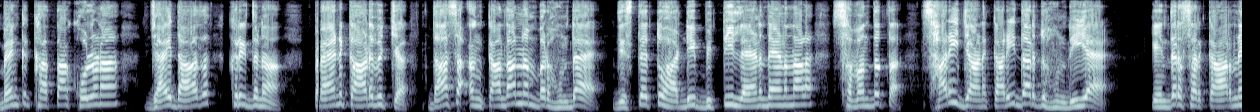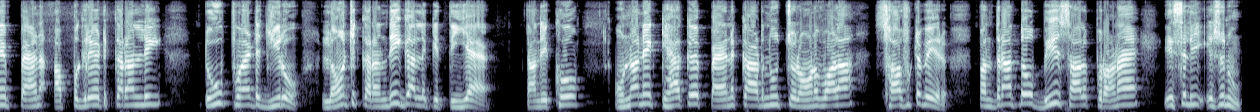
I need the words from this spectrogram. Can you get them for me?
ਬੈਂਕ ਖਾਤਾ ਖੋਲ੍ਹਣਾ, ਜਾਇਦਾਦ ਖਰੀਦਣਾ। ਪੈਨ ਕਾਰਡ ਵਿੱਚ 10 ਅੰਕਾਂ ਦਾ ਨੰਬਰ ਹੁੰਦਾ ਹੈ, ਜਿਸ ਤੇ ਤੁਹਾਡੀ ਵਿੱਤੀ ਲੈਣ ਦੇਣ ਨਾਲ ਸੰਬੰਧਿਤ ਸਾਰੀ ਜਾਣਕਾਰੀ ਦਰਜ ਹੁੰਦੀ ਹੈ। ਕੇਂਦਰ ਸਰਕਾਰ ਨੇ ਪੈਨ ਅਪਗ੍ਰੇਡ ਕਰਨ ਲਈ 2.0 ਲਾਂਚ ਕਰਨ ਦੀ ਗੱਲ ਕੀਤੀ ਹੈ। ਤਾਂ ਦੇਖੋ, ਉਹਨਾਂ ਨੇ ਕਿਹਾ ਕਿ ਪੈਨ ਕਾਰਡ ਨੂੰ ਚਲਾਉਣ ਵਾਲਾ ਸੌਫਟਵੇਅਰ 15 ਤੋਂ 20 ਸਾਲ ਪੁਰਾਣਾ ਹੈ, ਇਸ ਲਈ ਇਸ ਨੂੰ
